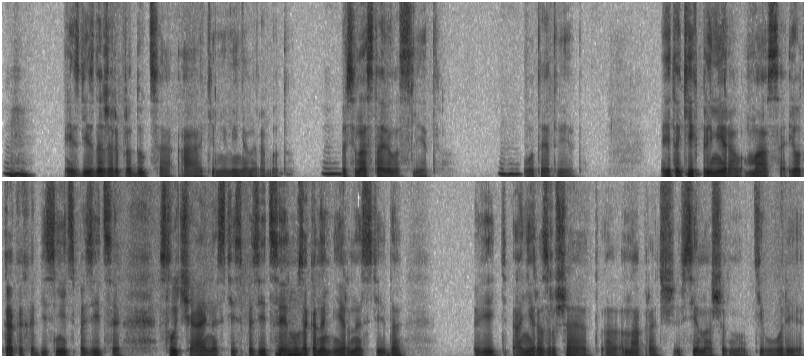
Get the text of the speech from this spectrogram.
Мгм. И здесь даже репродукция, а тем не менее она работала. Мгм. То есть она оставила след. Мгм. Вот и ответ. И таких примеров масса. И вот как их объяснить с позиции случайности, с позиции ну, Мгм. закономерности, да? Ведь они разрушают э, напрочь все наши ну, теории,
